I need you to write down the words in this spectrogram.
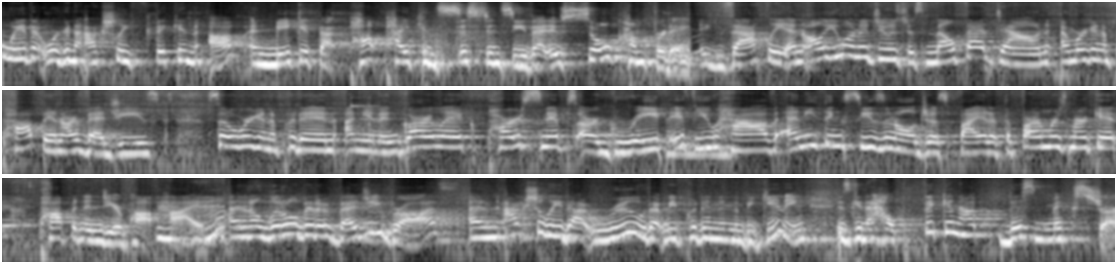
a way that we're gonna actually thicken up and make it that pot pie consistency that is so comforting. Exactly, and all you wanna do is just melt that down and we're gonna pop in our veggies. So we're gonna put in onion and garlic. Parsnips are great if you have anything seasonal, just buy it at the farmer's market, pop it into your pot pie. Mm-hmm. And a little bit of veggie broth. And actually that roux that we put in in the beginning is gonna help thicken up this mixture.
